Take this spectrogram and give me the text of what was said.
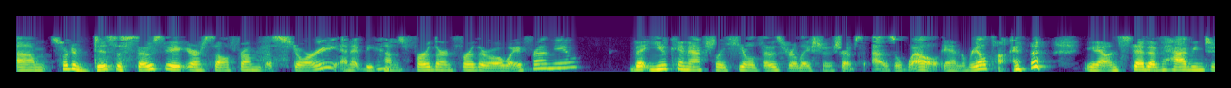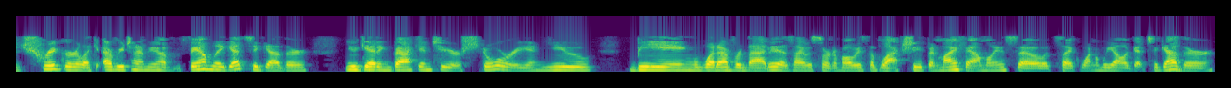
um, sort of disassociate yourself from the story and it becomes further and further away from you, that you can actually heal those relationships as well in real time. you know, instead of having to trigger like every time you have a family get together, you getting back into your story and you being whatever that is. I was sort of always the black sheep in my family. So it's like when we all get together,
